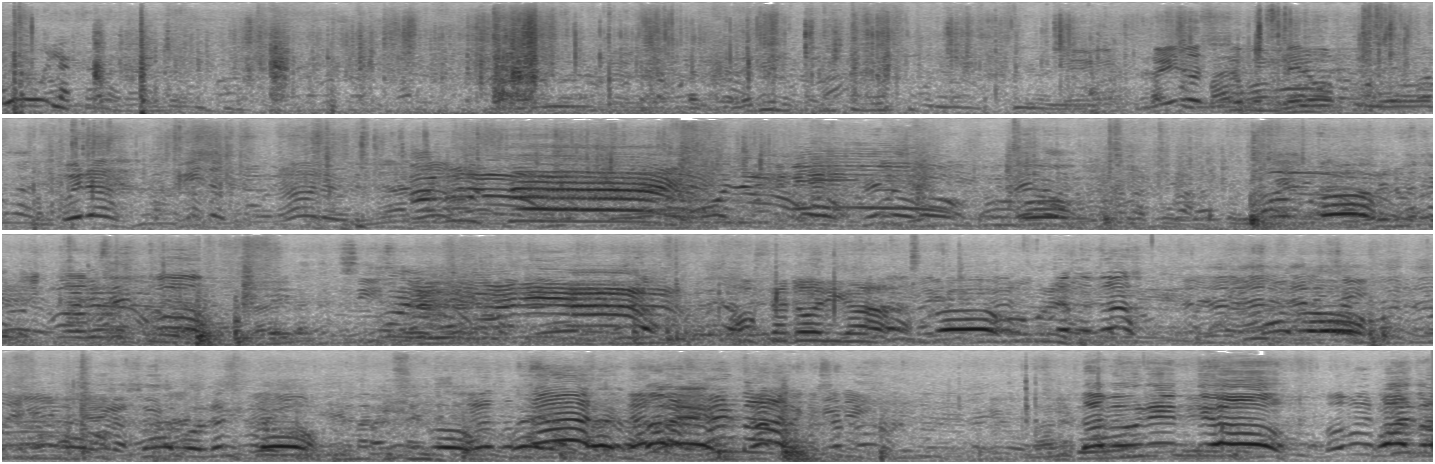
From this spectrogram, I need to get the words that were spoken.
Uh, la cámara. Católica! ¡Dame un indio! ¡Cuatro,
